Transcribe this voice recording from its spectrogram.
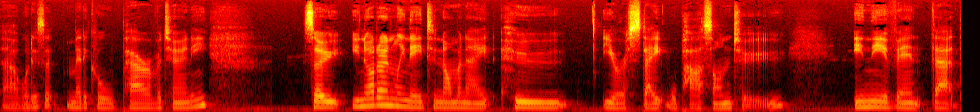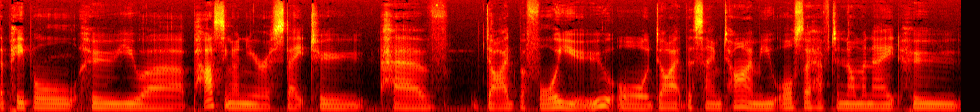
uh, what is it? Medical power of attorney. So you not only need to nominate who your estate will pass on to, in the event that the people who you are passing on your estate to have died before you or die at the same time, you also have to nominate who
